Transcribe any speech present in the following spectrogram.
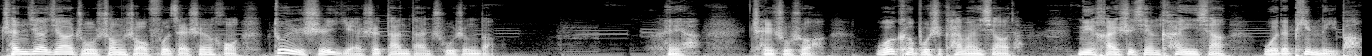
陈家家主双手负在身后，顿时也是淡淡出声道：“哎呀，陈叔叔，我可不是开玩笑的，你还是先看一下我的聘礼吧。”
